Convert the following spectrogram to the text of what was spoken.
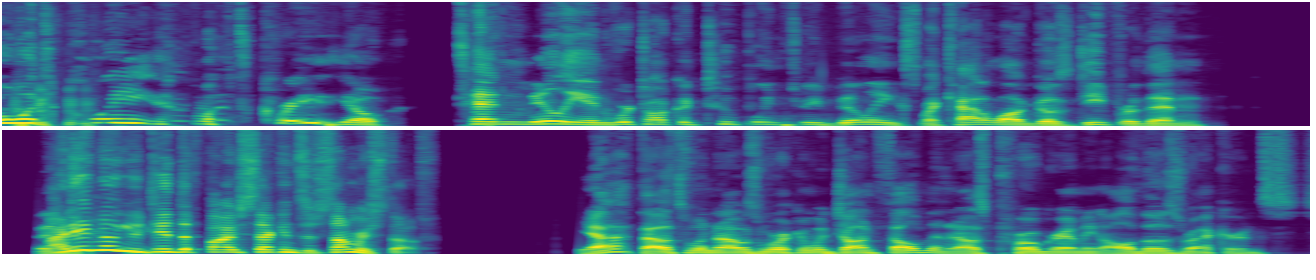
But what's great? What's great? You know, ten million. We're talking two point three billion because my catalog goes deeper than. than I didn't know you did the five seconds of summer stuff. Yeah, that was when I was working with John Feldmann and I was programming all those records.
